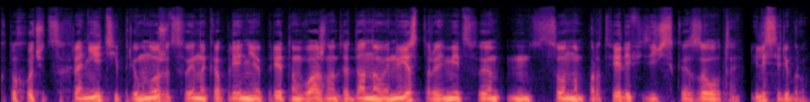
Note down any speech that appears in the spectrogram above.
кто хочет сохранить и приумножить свои накопления. При этом важно для данного инвестора иметь в своем инвестиционном портфеле физическое золото или серебро.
